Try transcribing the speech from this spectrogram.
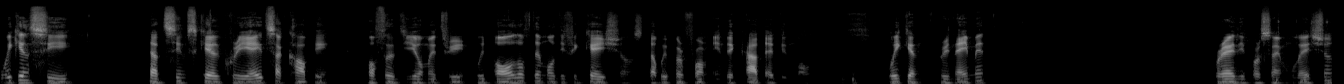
We can see that SimScale creates a copy of the geometry with all of the modifications that we perform in the CAD edit mode. We can rename it, ready for simulation,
